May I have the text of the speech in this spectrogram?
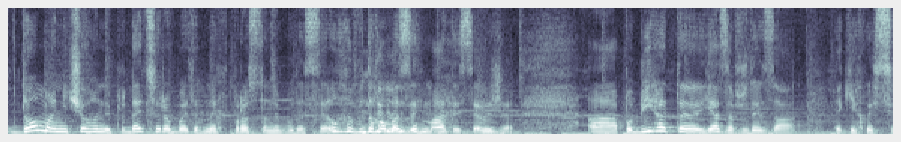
Вдома нічого не придеться робити, в них просто не буде сил вдома займатися вже. А побігати я завжди за якихось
